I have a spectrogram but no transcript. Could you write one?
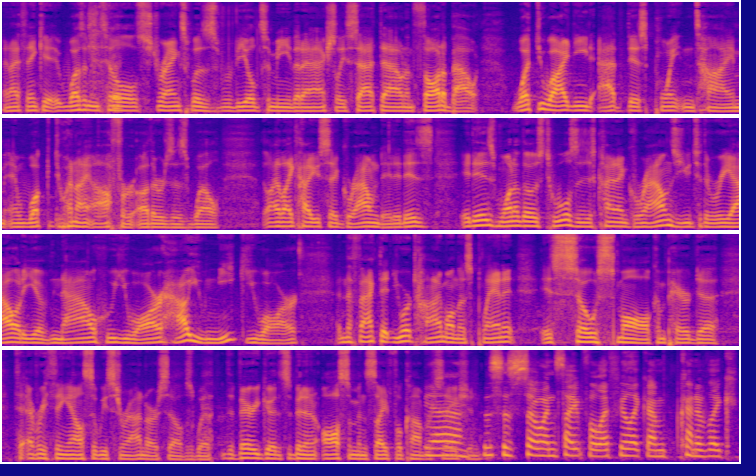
And I think it wasn't until Strengths was revealed to me that I actually sat down and thought about what do I need at this point in time and what do I offer others as well. I like how you said grounded. It is it is one of those tools that just kind of grounds you to the reality of now who you are, how unique you are, and the fact that your time on this planet is so small compared to to everything else that we surround ourselves with. Very good. This has been an awesome, insightful conversation. Yeah, this is so insightful. I feel like I'm kind of like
